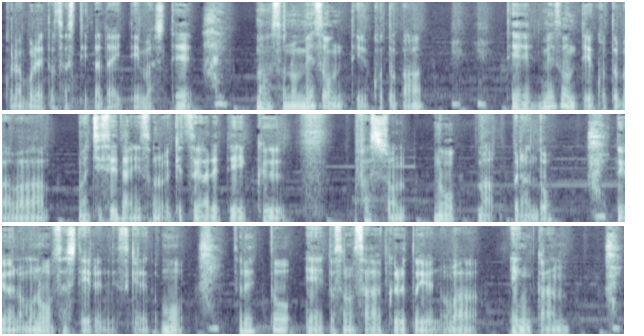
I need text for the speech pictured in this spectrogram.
コラボレートさせていただいていまして、はい。まあそのメゾンっていう言葉で、メゾンっていう言葉は、まあ次世代にその受け継がれていくファッションの、まあブランドはい。のようなものを指しているんですけれども、はい。それと、えっ、とそのサークルというのは、円環はい。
